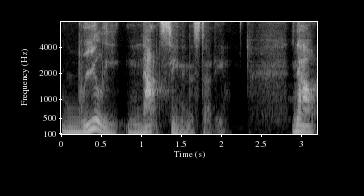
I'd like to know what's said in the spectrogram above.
really not seen in the study. Now,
